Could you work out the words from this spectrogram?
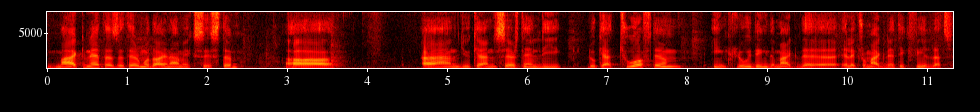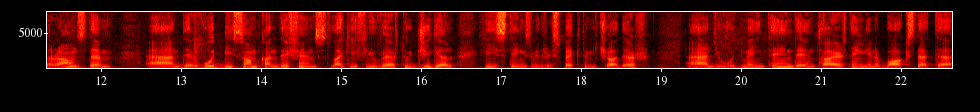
magnet as a thermodynamic system. Uh, and you can certainly look at two of them, including the, the, electromagnetic field that surrounds them. And there would be some conditions, like if you were to jiggle these things with respect to each other, and you would maintain the entire thing in a box that uh,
